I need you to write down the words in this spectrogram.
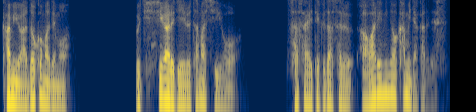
神はどこまでも、打ちひしがれている魂を支えてくださる憐れみの神だからです。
